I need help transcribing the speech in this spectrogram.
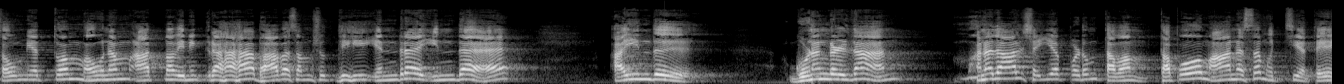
சௌமியத்துவம் மௌனம் ஆத்ம வினிகிரக பாவ சம்சுத்தி என்ற இந்த ஐந்து குணங்கள் தான் மனதால் செய்யப்படும் தவம். தபோ மானச முச்சியத்தே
